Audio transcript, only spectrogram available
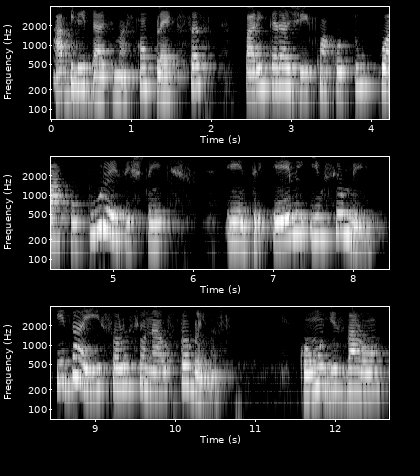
habilidades mais complexas para interagir com a, com a cultura existente entre ele e o seu meio e daí solucionar os problemas. Como diz Valon,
